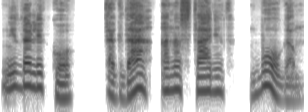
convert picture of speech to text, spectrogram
недалеко. Тогда она станет богом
